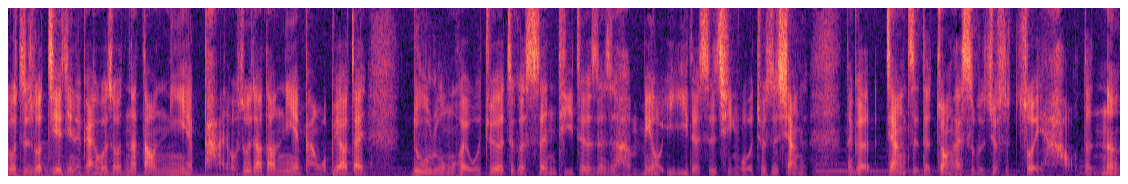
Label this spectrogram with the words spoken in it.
我只是说接近的概念，或者说那到涅槃，我说要到涅槃，我不要再入轮回。我觉得这个身体，这个真是很没有意义的事情。我就是像那个这样子的状态，是不是就是最好的呢？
